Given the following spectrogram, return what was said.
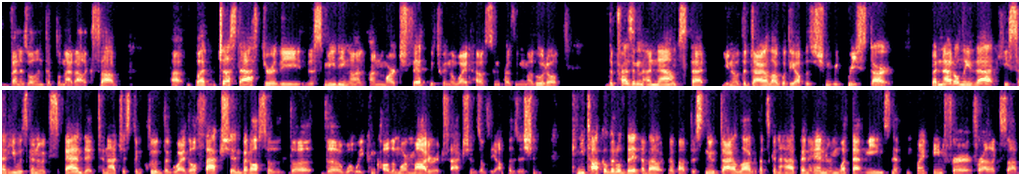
Venezuelan diplomat Alex Saab. Uh, but just after the, this meeting on, on March 5th between the White House and President Maduro, the president announced that you know the dialogue with the opposition would restart. But not only that, he said he was going to expand it to not just include the Guaido faction, but also the, the what we can call the more moderate factions of the opposition. Can you talk a little bit about, about this new dialogue that's going to happen and, and what that means, that might mean for, for Alex Saab?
